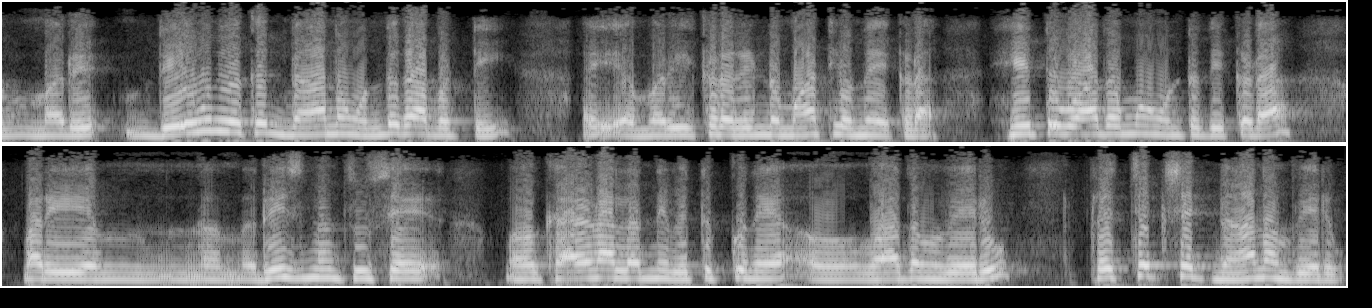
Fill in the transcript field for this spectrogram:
మరి దేవుని యొక్క జ్ఞానం ఉంది కాబట్టి మరి ఇక్కడ రెండు మాటలు ఉన్నాయి ఇక్కడ. హేతువాదము ఉంటుంది ఇక్కడ. మరి రీజన్ చూసే కారణాలన్నీ వెతుక్కునే వాదం వేరు. ప్రత్యక్ష జ్ఞానం వేరు.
